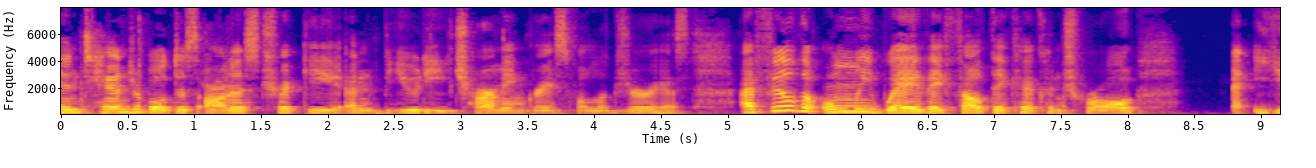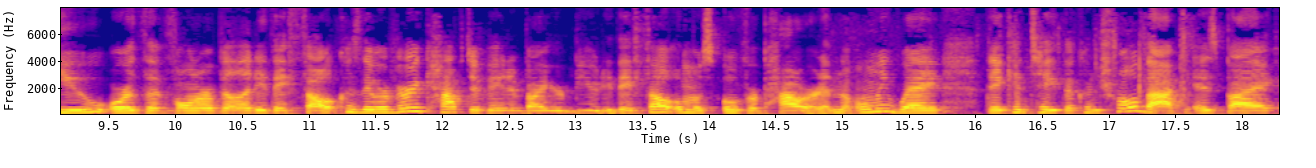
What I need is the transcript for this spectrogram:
intangible, dishonest, tricky, and beauty, charming, graceful, luxurious. I feel the only way they felt they could control you or the vulnerability they felt because they were very captivated by your beauty. They felt almost overpowered. And the only way they can take the control back is by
